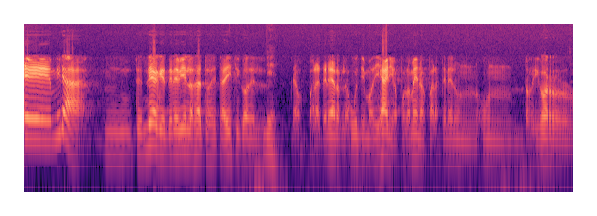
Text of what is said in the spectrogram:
eh, mira mm, tendría que tener bien los datos estadísticos del, para tener los últimos 10 años por lo menos para tener un, un rigor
